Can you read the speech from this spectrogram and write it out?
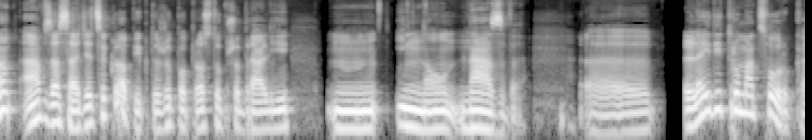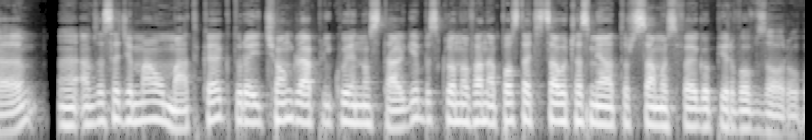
No, a w zasadzie cyklopi, którzy po prostu przebrali mm, inną nazwę. E, Lady True ma córkę, a w zasadzie małą matkę, której ciągle aplikuje nostalgię, by sklonowana postać cały czas miała tożsamość swojego pierwowzoru.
